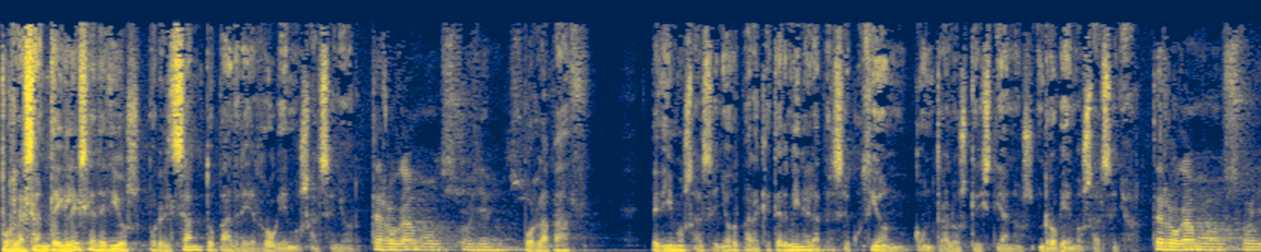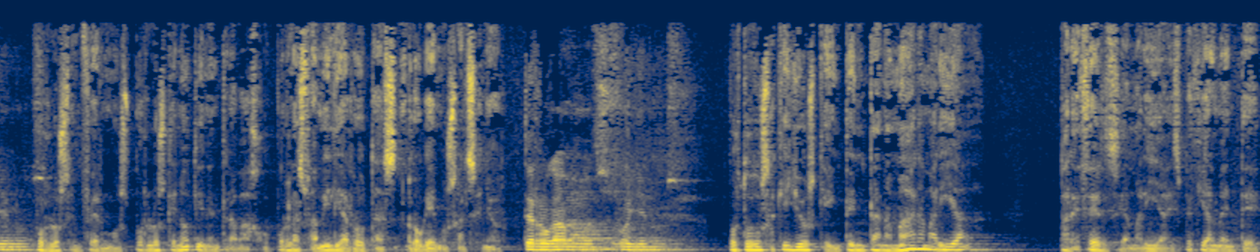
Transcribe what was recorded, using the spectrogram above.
Por la Santa Iglesia de Dios, por el Santo Padre, roguemos al Señor. Te rogamos, óyenos. Por la paz, pedimos al Señor para que termine la persecución contra los cristianos. Roguemos al Señor. Te rogamos, óyenos. Por los enfermos, por los que no tienen trabajo, por las familias rotas, roguemos al Señor. Te rogamos, óyenos. Por todos aquellos que intentan amar a María, parecerse a María, especialmente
